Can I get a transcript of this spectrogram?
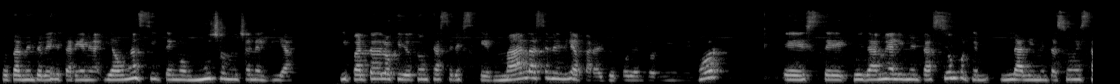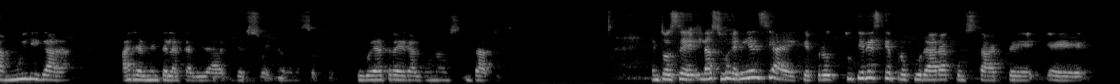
totalmente vegetariana y aún así tengo mucha, mucha energía. Y parte de lo que yo tengo que hacer es quemar las energías para yo poder dormir mejor, este, cuidar mi alimentación, porque la alimentación está muy ligada a realmente la calidad del sueño de nosotros. Te voy a traer algunos datos. Entonces, la sugerencia es que tú tienes que procurar acostarte eh,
